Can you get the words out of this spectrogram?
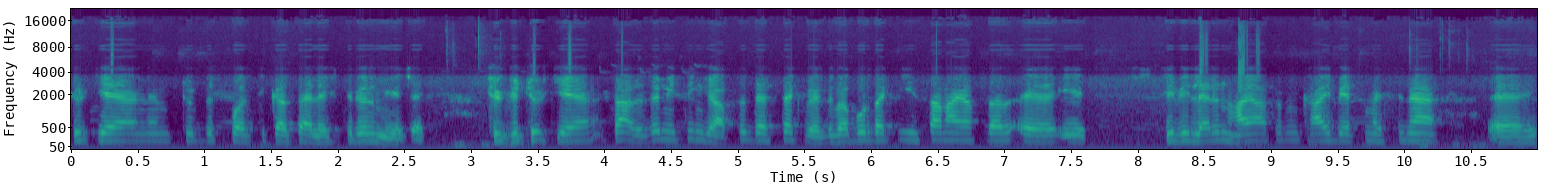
Türkiye'nin Türk dış politikası eleştirilmeyecek. Çünkü Türkiye sadece miting yaptı, destek verdi ve buradaki insan hayatları, e, e, sivillerin hayatının kaybetmesine e,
